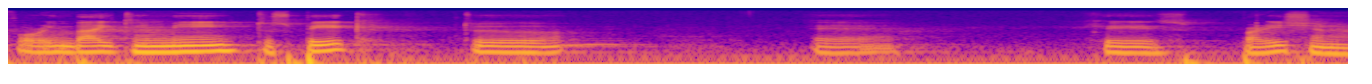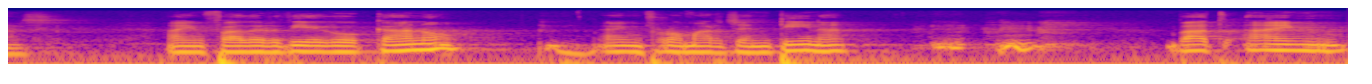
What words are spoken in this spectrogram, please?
for inviting me to speak to uh, his parishioners. I'm Father Diego Cano. I'm from Argentina, but I'm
